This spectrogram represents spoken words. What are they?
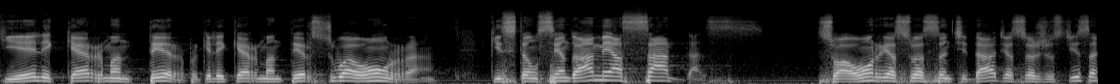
que ele quer manter, porque ele quer manter sua honra, que estão sendo ameaçadas. Sua honra e a sua santidade, a sua justiça,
